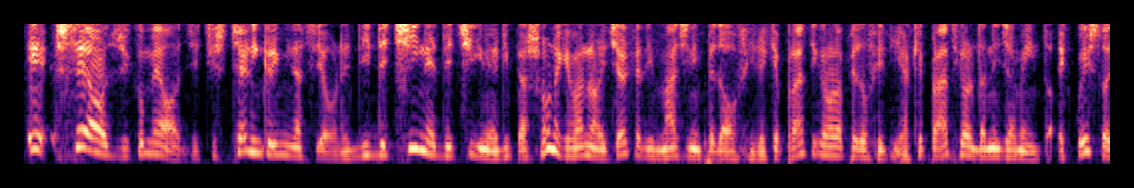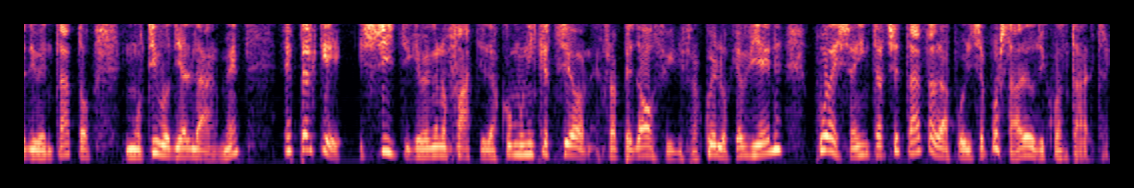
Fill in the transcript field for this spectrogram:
E se oggi come oggi c'è l'incriminazione di decine e decine di persone che vanno alla ricerca di immagini pedofile, che praticano la pedofilia, che praticano il danneggiamento e questo è diventato motivo di allarme, è perché i siti che vengono fatti, la comunicazione fra pedofili, fra quello che avviene, può essere intercettata dalla polizia postale o di quant'altri.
